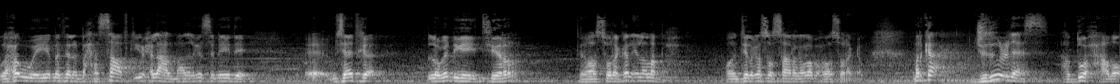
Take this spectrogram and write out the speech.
waxa weeye maalan baxrasaafki iyo wixii la halmaada laga sameeyey dee masaajidka looga dhigayay tiirar. De waa suuragal in lala baxo. Oo intii laga soo saaro lala baxo waa suuragal. Marka juduucdaas hadduu xado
